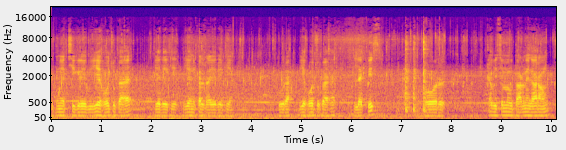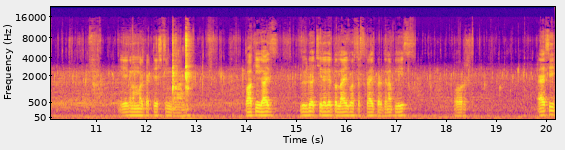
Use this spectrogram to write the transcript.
कितनी अच्छी ग्रेवी ये हो चुका है। ये देखिए, ये निकल रहा है, ये देखिए। पूरा, ये हो चुका है लेग पीस और अब इसे मैं उतारने जा रहा हूँ। एक नंबर का टेस्टिंग बना है। बाकी गाइज़ वीडियो अच्छी लगे तो लाइक और सब्सक्राइब कर देना प्लीज़ और ऐसी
